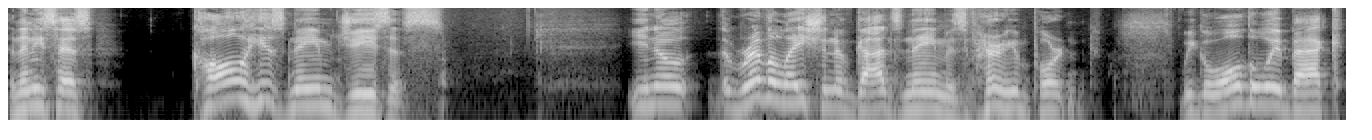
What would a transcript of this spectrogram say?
And then he says, Call his name Jesus. You know, the revelation of God's name is very important. We go all the way back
